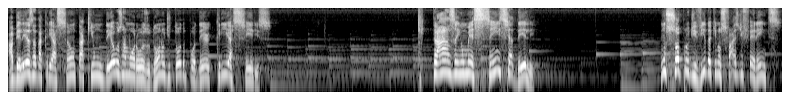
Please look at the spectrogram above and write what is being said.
A beleza da criação está aqui: um Deus amoroso, dono de todo o poder, cria seres trazem uma essência dele. Um sopro de vida que nos faz diferentes.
